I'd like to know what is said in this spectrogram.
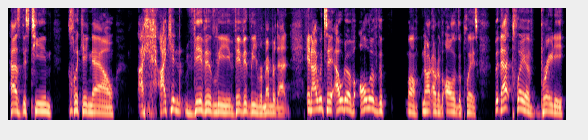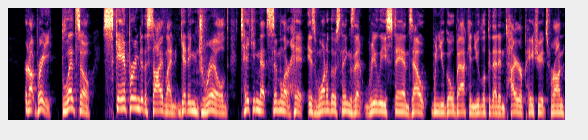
has this team clicking now. I I can vividly vividly remember that. And I would say out of all of the well, not out of all of the plays, but that play of Brady or not Brady, Bledsoe scampering to the sideline, getting drilled, taking that similar hit is one of those things that really stands out when you go back and you look at that entire Patriots run,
